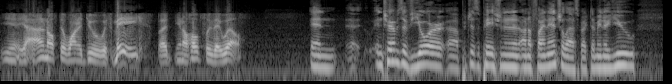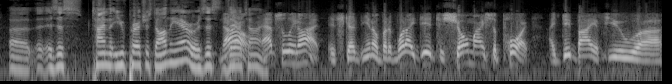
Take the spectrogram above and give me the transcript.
Yeah, yeah, I don't know if they'll want to do it with me, but you know, hopefully they will. And uh, in terms of your uh, participation in it on a financial aspect, I mean, are you? Uh, is this time that you've purchased on the air, or is this No, their time? absolutely not. It's got you know, but what I did to show my support, I did buy a few uh,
